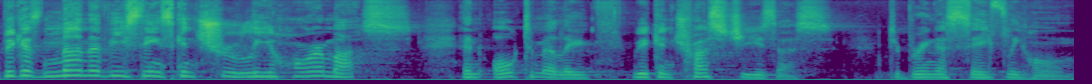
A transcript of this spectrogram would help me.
because none of these things can truly harm us. And ultimately, we can trust Jesus to bring us safely home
